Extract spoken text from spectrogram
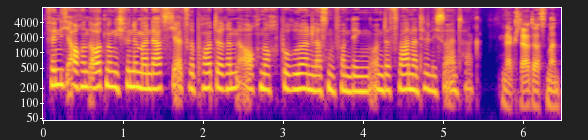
finde ich auch in Ordnung. Ich finde, man darf sich als Reporterin auch noch berühren lassen von Dingen und das war natürlich so ein Tag. Na klar darf man.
